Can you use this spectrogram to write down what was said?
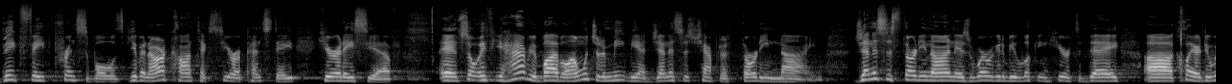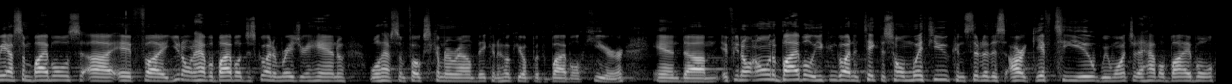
big faith principles given our context here at Penn State, here at ACF. And so if you have your Bible, I want you to meet me at Genesis chapter 39. Genesis 39 is where we're going to be looking here today. Uh, Claire, do we have some Bibles? Uh, if uh, you don't have a Bible, just go ahead and raise your hand. We'll have some folks coming around. They can hook you up with the Bible here. And um, if you don't own a Bible, you can go ahead and take this home with you. Consider this our gift to you. We want you to have a Bible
